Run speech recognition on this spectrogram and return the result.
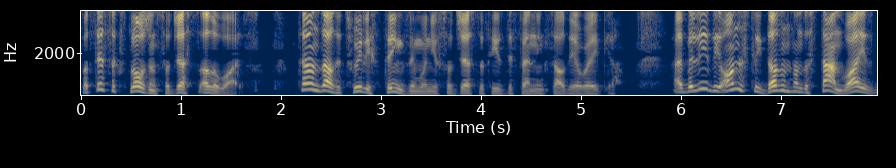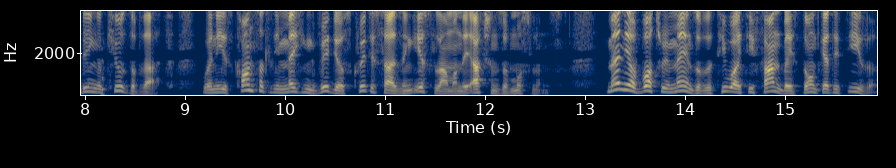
but this explosion suggests otherwise. Turns out it really stings him when you suggest that he is defending Saudi Arabia. I believe he honestly doesn't understand why he is being accused of that, when he is constantly making videos criticizing Islam and the actions of Muslims. Many of what remains of the TYT fanbase don't get it either.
